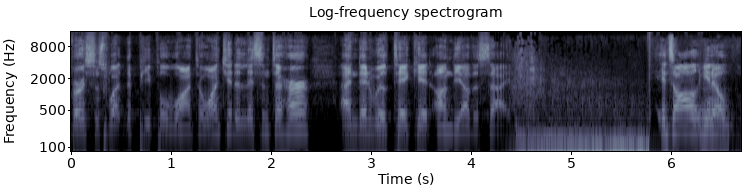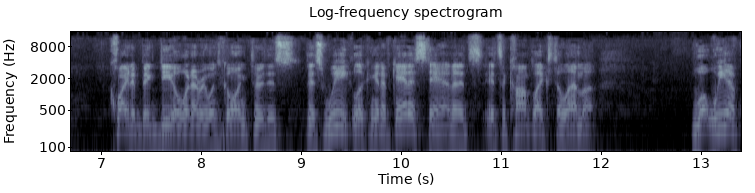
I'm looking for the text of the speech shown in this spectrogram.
versus what the people want. I want you to listen to her, and then we'll take it on the other side. It's all, you know, quite a big deal what everyone's going through this, this week looking at Afghanistan, and it's, it's a complex dilemma. What we have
